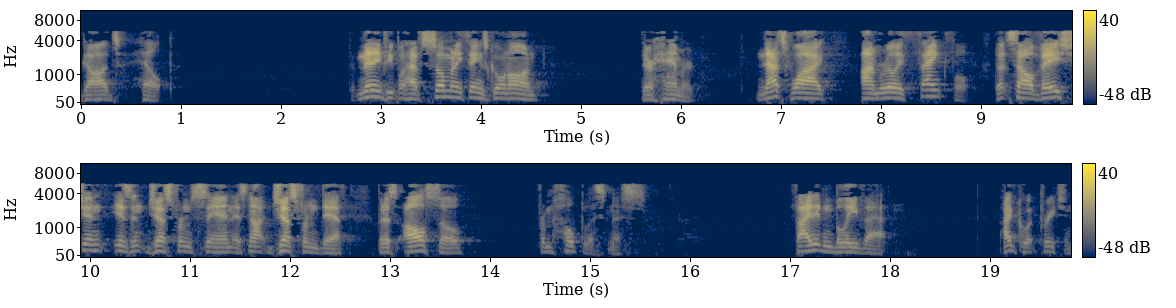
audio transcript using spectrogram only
God's help. But many people have so many things going on, they're hammered. And that's why I'm really thankful that salvation isn't just from sin, it's not just from death, but it's also from hopelessness. If I didn't believe that, I'd quit preaching.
